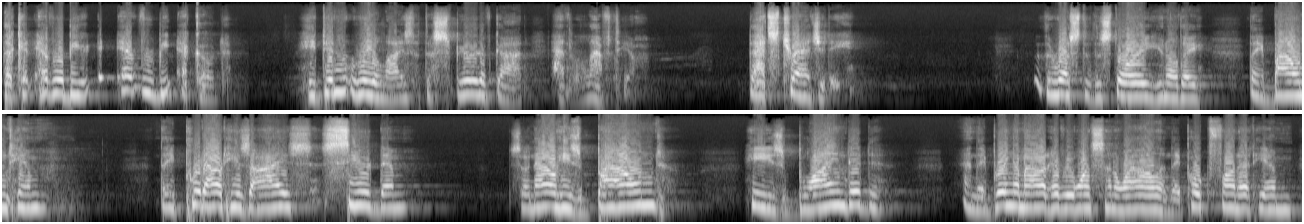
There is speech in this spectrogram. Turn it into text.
that could ever be, ever be echoed. He didn't realize that the Spirit of God had left him. That's tragedy. The rest of the story, you know, they, they bound him, they put out his eyes, seared them. So now he's bound, he's blinded, and they bring him out every once in a while and they poke fun at him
